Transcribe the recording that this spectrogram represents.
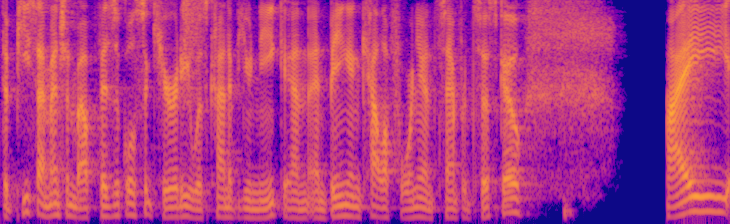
the piece I mentioned about physical security was kind of unique, and and being in California and San Francisco, I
